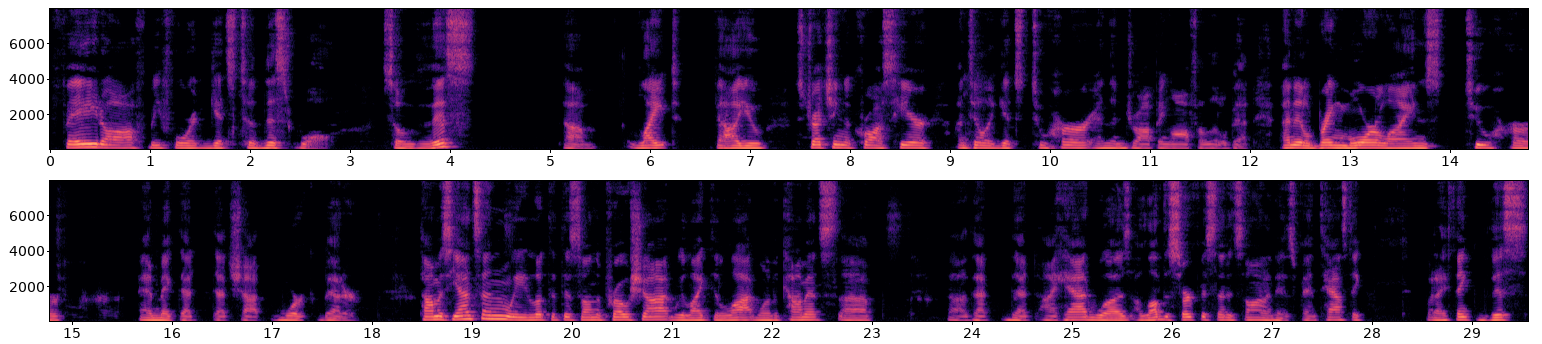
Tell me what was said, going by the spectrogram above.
fade off before it gets to this wall. So this um, light value stretching across here until it gets to her and then dropping off a little bit. And it'll bring more lines to her and make that, that shot work better. Thomas Janssen, we looked at this on the pro shot. We liked it a lot. One of the comments uh, uh, that that I had was, I love the surface that it's on. Think it's fantastic, but I think this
